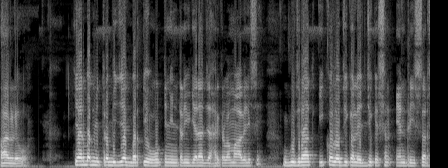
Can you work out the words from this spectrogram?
ભાગ લેવો. ત્યારબાદ મિત્રો બીજી એક ભરતી વોક ઇન ઇન્ટરવ્યૂ દ્વારા જાહેર કરવામાં આવેલી છે. Gujarat ecological education and research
